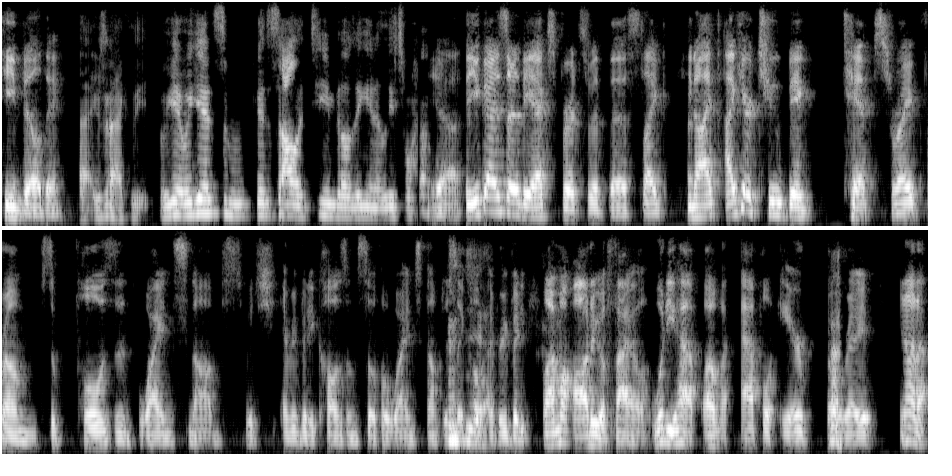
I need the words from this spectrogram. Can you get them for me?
Team building. Uh, exactly. We get we get some good solid team building in at least one. Yeah. You guys are the experts with this. Like, you know, I, I hear two big tips, right, from supposed wine snobs, which everybody calls themselves a wine snob, just like Yeah. everybody. Well, I'm an audiophile. What do you have? Oh, Apple Air right? You're not an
